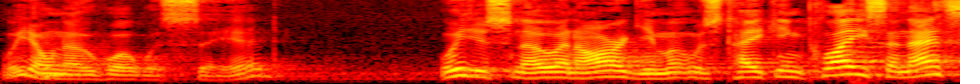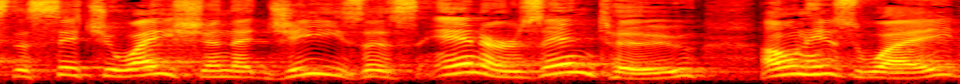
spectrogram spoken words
We don't know what was said. We just know an argument was taking place, and that's the situation that Jesus enters into on his way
